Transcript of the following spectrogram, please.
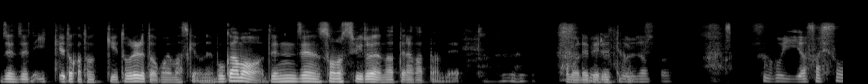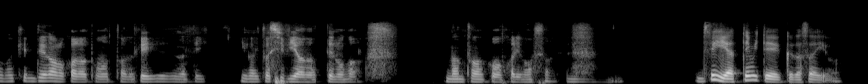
全然1級とか特級取れると思いますけどね。僕はまあ全然そのスピードにはなってなかったんで、このレベルってです。か、すごい優しそうな検定なのかなと思ったんですけど、なんか意外とシビアだってのが、なんとなくわかりましたね。ぜひやってみてくださいよ。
